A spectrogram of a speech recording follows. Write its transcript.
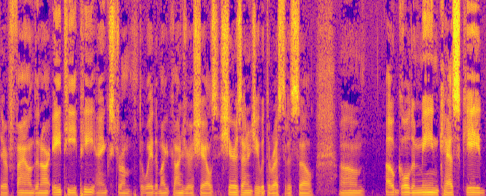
They're found in our ATP angstrom, the way the mitochondria shares, shares energy with the rest of the cell. Um, our golden mean cascade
